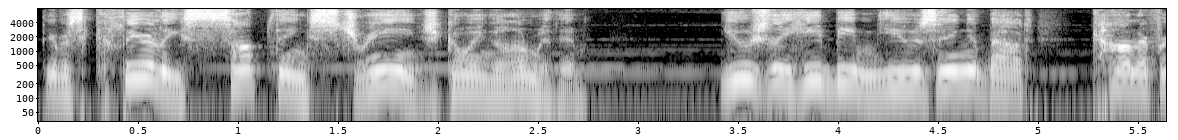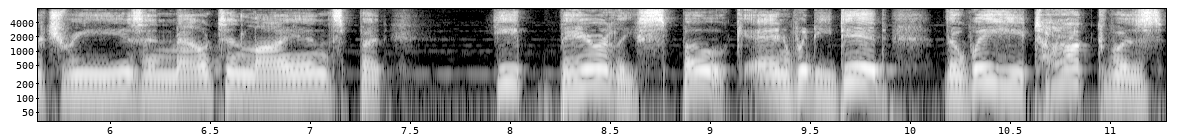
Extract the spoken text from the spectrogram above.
there was clearly something strange going on with him. Usually he'd be musing about conifer trees and mountain lions, but he barely spoke, and when he did, the way he talked was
